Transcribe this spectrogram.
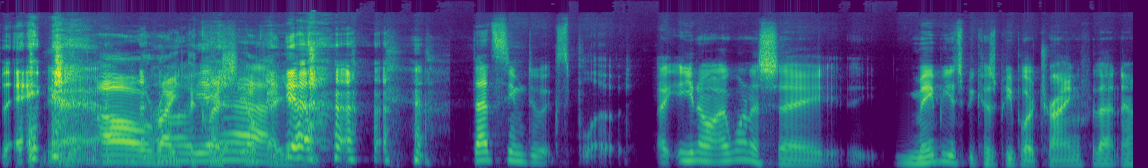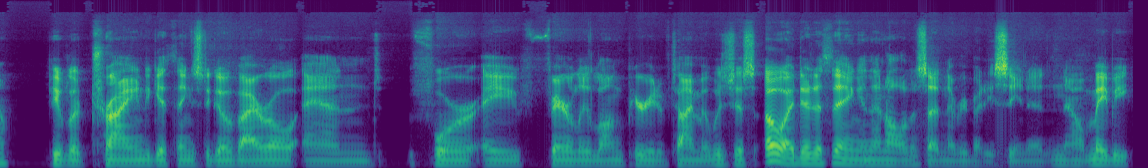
thing. Yeah. Oh, right, Oh, the question. yeah. Okay, yeah. yeah. that seemed to explode. Uh, you know, I want to say maybe it's because people are trying for that now. People are trying to get things to go viral, and for a fairly long period of time, it was just, oh, I did a thing, and then all of a sudden everybody's seen it. And now maybe,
